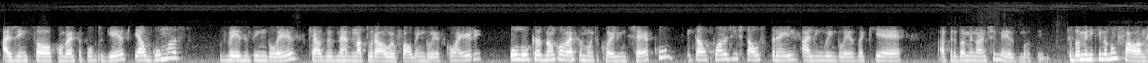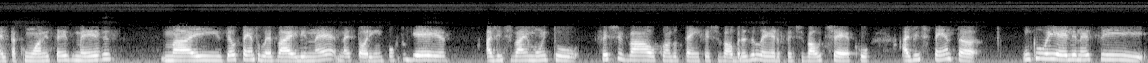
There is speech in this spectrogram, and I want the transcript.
a gente só conversa português e algumas vezes em inglês, que às vezes é natural eu falo inglês com ele. O Lucas não conversa muito com ele em tcheco. Então, quando a gente tá os três, a língua inglesa que é a predominante mesmo, assim. O Dominique ainda não fala, né? Ele tá com um ano e seis meses mas eu tento levar ele né, na historinha em português. A gente vai muito festival, quando tem festival brasileiro, festival tcheco. A gente tenta incluir ele nesse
